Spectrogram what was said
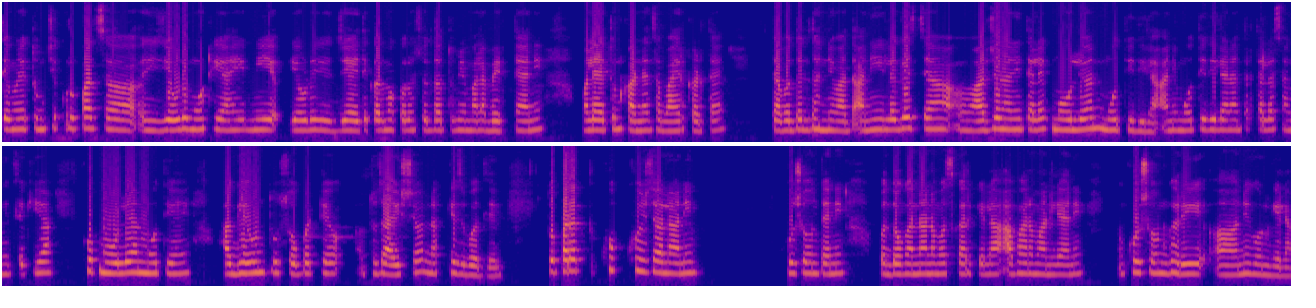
ते म्हणे तुमची कृपाच एवढी मोठी आहे. मी एवढी जे आहे ते कर्म करून सुद्धा तुम्ही मला भेटते आणि मला यातून काढण्याचा बाहेर करताय त्याबद्दल धन्यवाद. आणि लगेच त्या अर्जुनाने त्याला एक मौल्यवान मोती दिला. आणि मोती दिल्यानंतर त्याला सांगितलं की हा खूप मौल्यवान मोती आहे. हा घेऊन तू सोबत ठेव. तुझं आयुष्य नक्कीच बदलेल. तो परत खूप खुश झाला आणि खुश होऊन त्याने दोघांना नमस्कार केला आभार मानले आणि खुश होऊन घरी निघून गेला.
